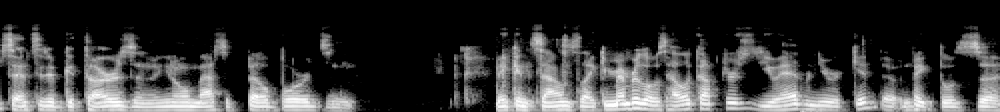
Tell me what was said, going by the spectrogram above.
sensitive guitars and you know massive pedal boards and making sounds like you remember those helicopters you had when you were a kid that would make those uh,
